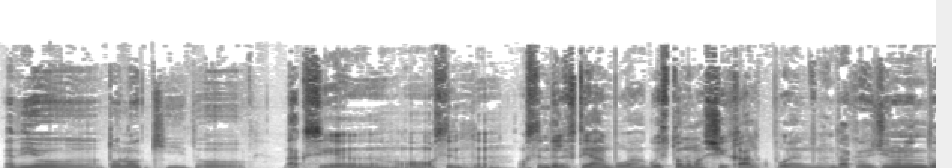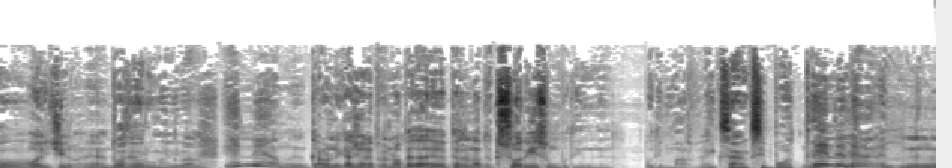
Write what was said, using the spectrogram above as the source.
Δηλαδή ο- το Loki, το... Εντάξει, ε, ως την, ως την τελευταία που ακούεις το όνομα She-Hulk που εν, Εντάξει, ο εκείνον είναι το... ο εκείνο είναι... Το θεωρούμε, είπαμε. Ε, ναι, κανονικά και πρέπει να, πρέπει να το εξορίσουν που την, που την Marvel. Δεν ξαναξεί ποτέ. Ναι, ναι, ναι, ναι,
